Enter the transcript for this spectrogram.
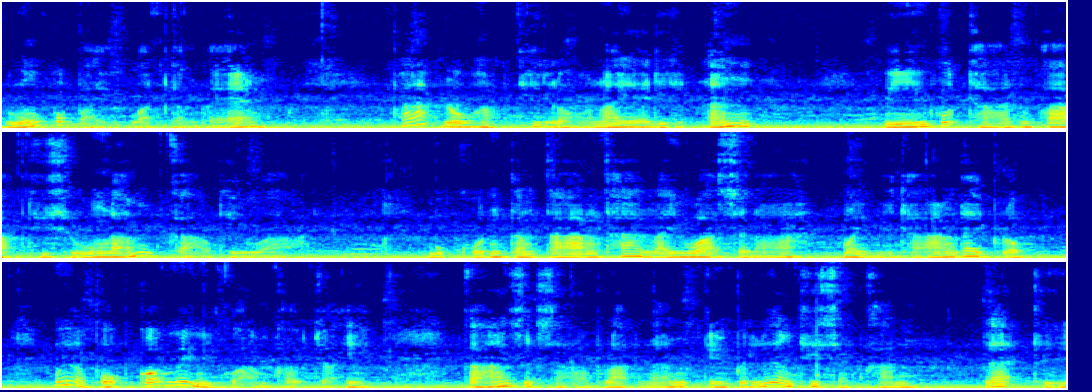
หลวงพ่อไปวัดกำแพงพระโลหะที่หล่อในอดีตนั้น มีพุทธานุภาพที่สูงล้ำกล่าวเทวา บุคคลต่างๆ ถ้าไร้วาสนาไม่มีทางได้พบเมื่อพบก็ไม่มีความเข้าใจ การศึกษาพระนั้นจึงเป็นเรื่องที่สำคัญ และถือ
